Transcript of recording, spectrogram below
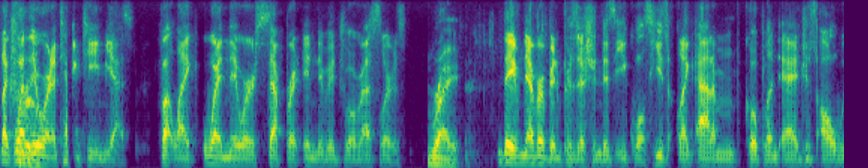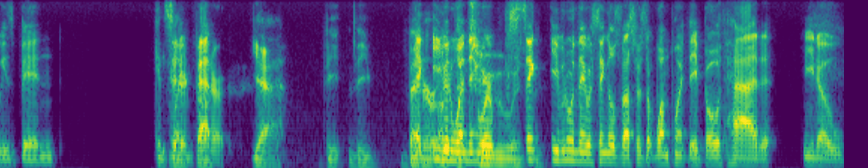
Like when they were in a tag team, yes, but like when they were separate individual wrestlers, Right. they've never been positioned as equals. He's like Adam Copeland, Edge has always been considered Like better. Yeah. The the better. Like even when the they were and- sing- even when they were singles wrestlers at one point, they both had you know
